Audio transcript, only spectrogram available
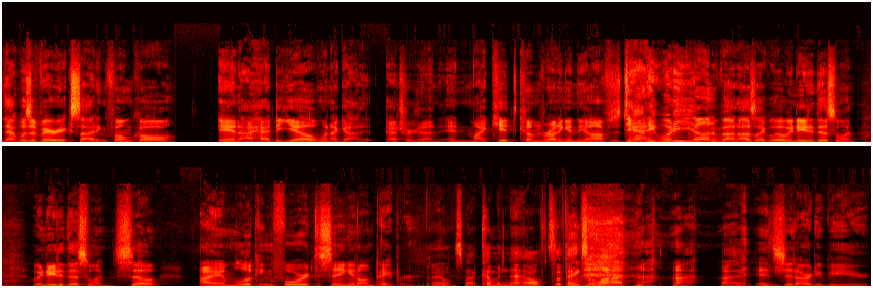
That was a very exciting phone call. And I had to yell when I got it after done. And my kid comes running in the office, Daddy, what are you yelling about? I was like, Well, we needed this one. We needed this one. So I am looking forward to seeing it on paper. Well, it's not coming now, so thanks a lot. it should already be here.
